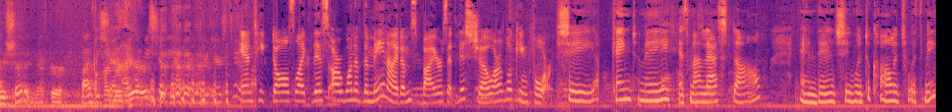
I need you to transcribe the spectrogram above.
He's shedding after a hundred years. Antique dolls like this are one of the main items buyers at this show are looking for. She came to me as my last doll, and then she went to college with me.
